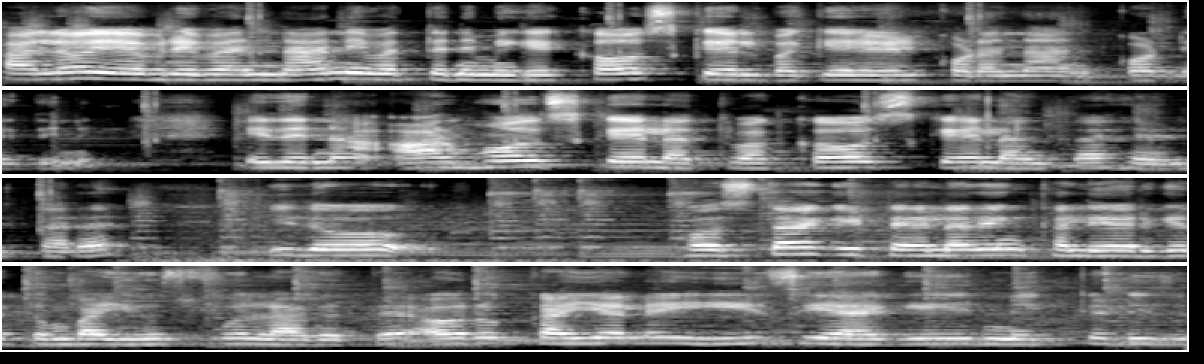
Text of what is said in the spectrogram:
ಹಲೋ ಎವ್ರಿವನ್ ನಾನು ಇವತ್ತು ನಿಮಗೆ ಕವ್ ಸ್ಕೇಲ್ ಬಗ್ಗೆ ಹೇಳ್ಕೊಡೋಣ ಅಂದ್ಕೊಂಡಿದ್ದೀನಿ ಇದನ್ನು ಆರ್ಮ್ಹೋಲ್ ಸ್ಕೇಲ್ ಅಥವಾ ಕವ್ ಸ್ಕೇಲ್ ಅಂತ ಹೇಳ್ತಾರೆ. ಇದು ಹೊಸದಾಗಿ ಟೈಲರಿಂಗ್ ಕಲಿಯೋರಿಗೆ ತುಂಬ ಯೂಸ್ಫುಲ್ ಆಗುತ್ತೆ. ಅವರು ಕೈಯಲ್ಲೇ ಈಸಿಯಾಗಿ ನೆಕ್ ಡಿಸ್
